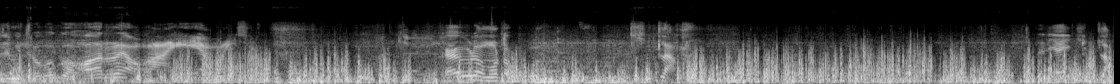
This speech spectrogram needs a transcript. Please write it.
છે મિત્રો બગો અરે કેવડો મોટો બગો કેટલા? દરિયાઈ કેટલા?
